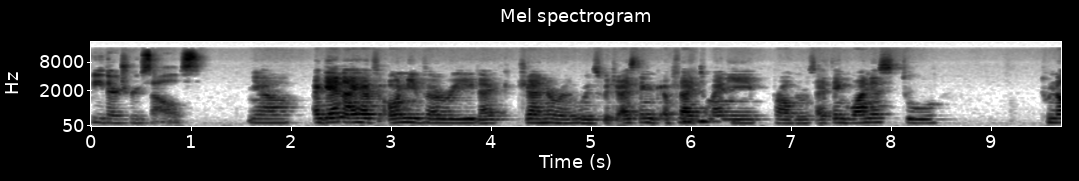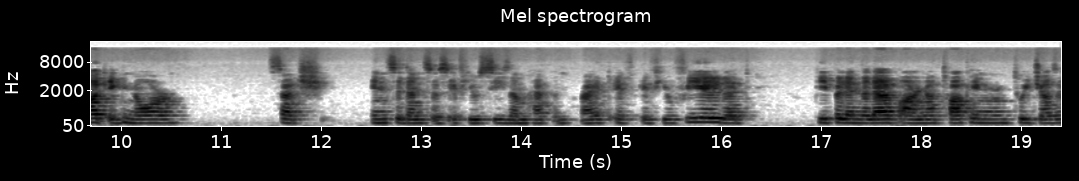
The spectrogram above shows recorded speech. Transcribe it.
be their true selves. Yeah. Again i have only very like general rules which i think apply to mm-hmm. many problems. I think one is to to not ignore such incidences if you see them happen right? If if you feel that people in the lab are not talking to each other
